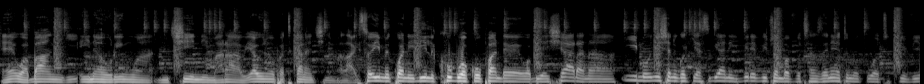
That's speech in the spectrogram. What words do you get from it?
eh, wa bangi inayolimwa nchini Malawi au inayopatikana nchini Malawi. So hii imekuwa ni deal kubwa kwa upande wa biashara, na hii imeonyesha ni kwa kiasi gani vile vitu ambavyo Tanzania tumekuwa tukivi,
